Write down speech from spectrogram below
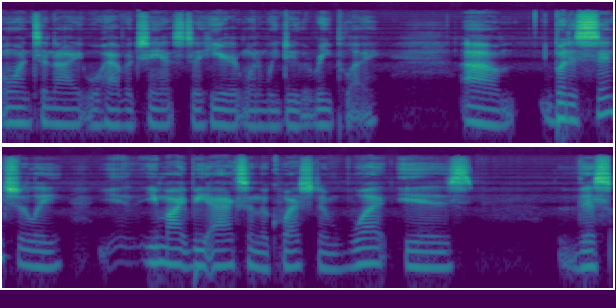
on tonight will have a chance to hear it when we do the replay. Um, but essentially, you might be asking the question, what is this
